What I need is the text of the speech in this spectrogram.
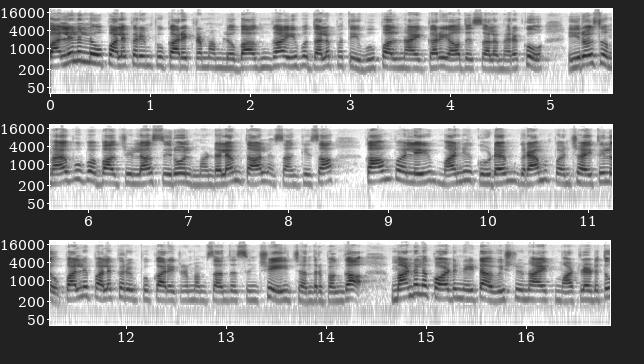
పల్లెలలో పలకరింపు కార్యక్రమంలో భాగంగా యువ దళపతి భూపాల్ నాయక్ గారి ఆదేశాల మేరకు ఈరోజు మహబూబాబాద్ జిల్లా సిరోల్ మండలం తాళ్ళ సంకిస కాంపల్లి మన్యగూడెం గ్రామ పంచాయతీలో పల్లె పలకరింపు కార్యక్రమం సందర్శించి ఈ సందర్భంగా మండల కోఆర్డినేటర్ విష్ణు నాయక్ మాట్లాడుతూ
